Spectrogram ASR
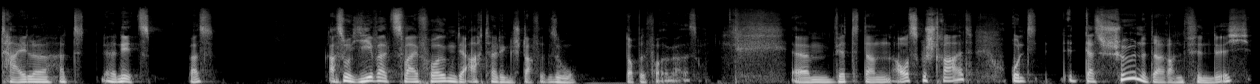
Teile hat, äh, nee, was? Ach so, jeweils zwei Folgen der achtteiligen Staffel, so Doppelfolge also. Ähm, wird dann ausgestrahlt. Und das Schöne daran finde ich,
